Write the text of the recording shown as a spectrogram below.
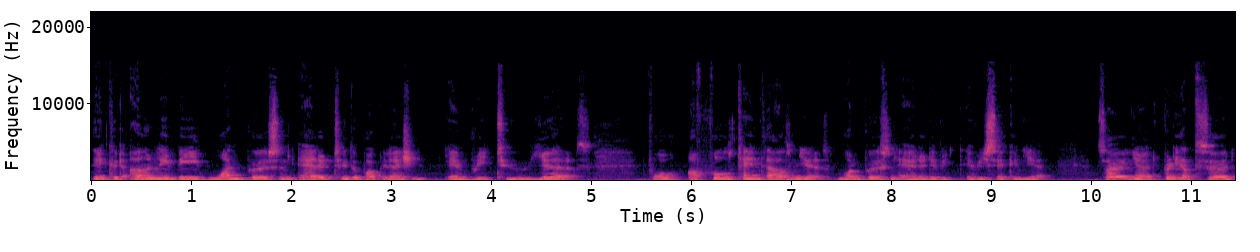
there could only be one person added to the population every two years. For a full 10,000 years, one person added every, every second year. So, you know, it's pretty absurd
